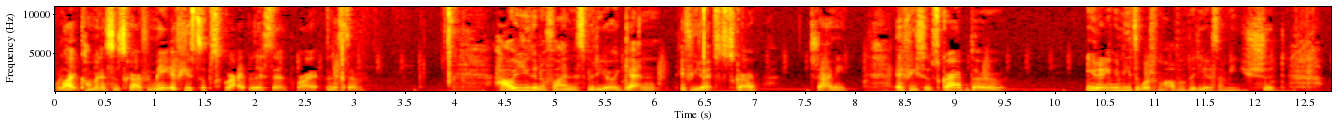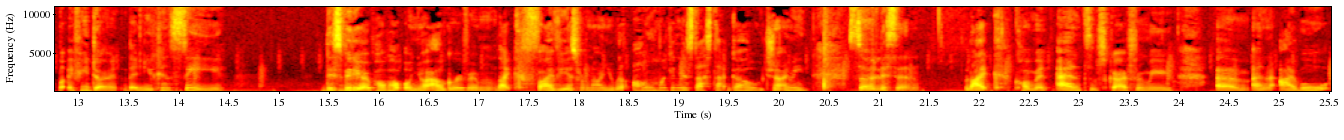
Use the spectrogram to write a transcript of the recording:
like, comment, and subscribe for me. If you subscribe, listen, right, listen. How are you gonna find this video again if you don't subscribe? Do you know what I mean? If you subscribe though, you don't even need to watch my other videos. I mean, you should, but if you don't, then you can see this video pop up on your algorithm like five years from now, and you'll be like, oh my goodness, that's that girl. Do you know what I mean? So listen, like, comment, and subscribe for me. Um, and I will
